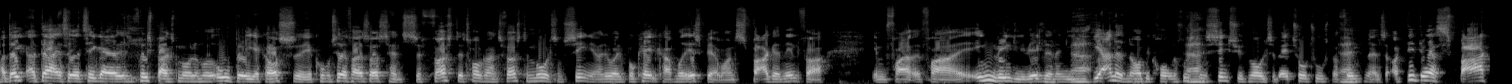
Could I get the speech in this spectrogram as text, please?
Og, det, og der, altså, jeg tænker, frisparksmålet mod OB, jeg, kan også, jeg kommenterede faktisk også hans første, jeg tror det var hans første mål som senior, det var en pokalkamp mod Esbjerg, hvor han sparkede den ind for jamen fra, fra ingen vinkel i virkeligheden. Han ja. hjernede den op i krogen. Fuldstændig ja. sindssygt mål tilbage i 2015. Ja. Altså. Og det der spark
